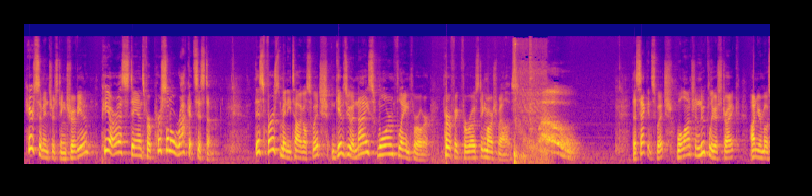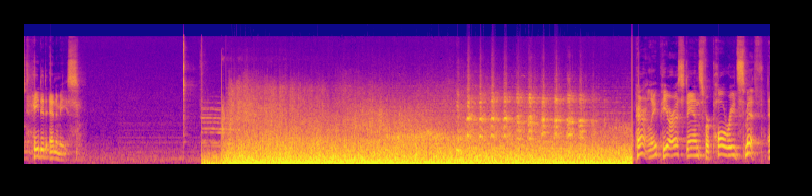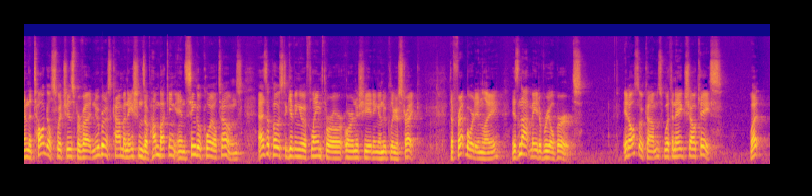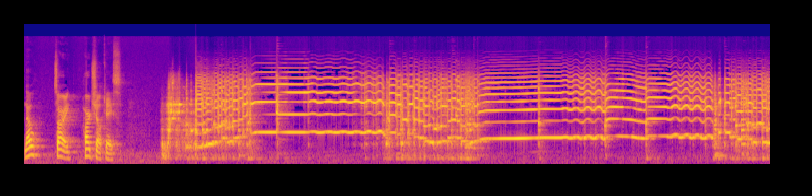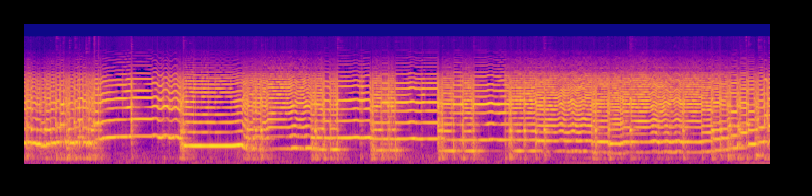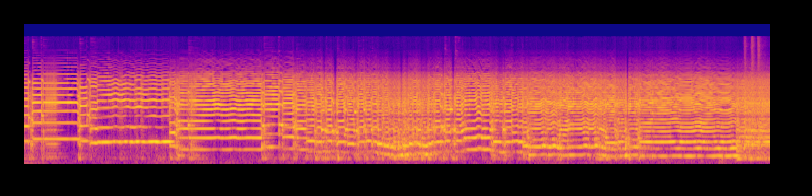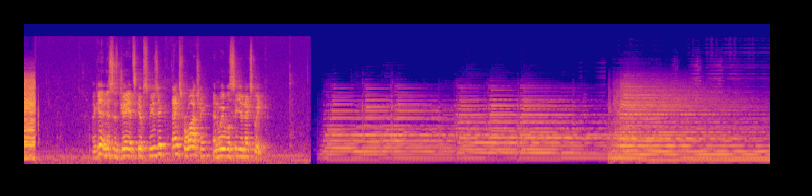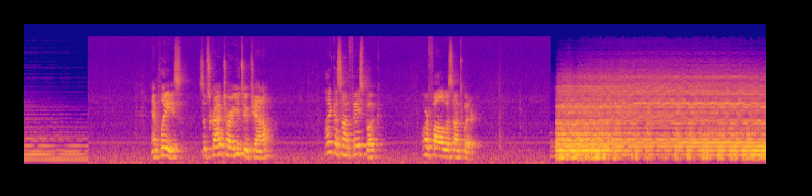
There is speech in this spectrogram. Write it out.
Here's some interesting trivia. PRS stands for Personal Rocket System. This first mini toggle switch gives you a nice warm flamethrower, perfect for roasting marshmallows. Whoa! The second switch will launch a nuclear strike on your most hated enemies. PRS stands for Paul Reed Smith, and the toggle switches provide numerous combinations of humbucking and single coil tones, as opposed to giving you a flamethrower or initiating a nuclear strike. The fretboard inlay is not made of real birds. It also comes with an eggshell case. What? No? Sorry, hardshell case. Again, this is Jay at Skips Music. Thanks for watching, and we will see you next week. And please, subscribe to our YouTube channel, like us on Facebook, or follow us on Twitter. Ha ha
